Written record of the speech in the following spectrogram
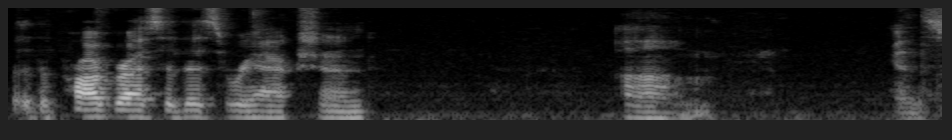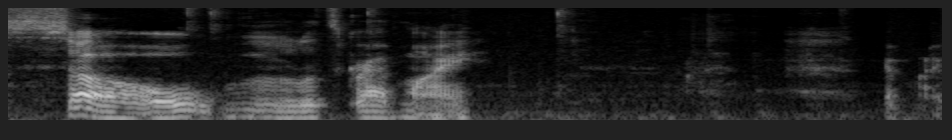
the, progress of this reaction. Um, and so let's grab my grab my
